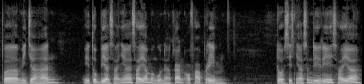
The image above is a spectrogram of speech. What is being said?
pemijahan itu biasanya saya menggunakan Ovaprim. Dosisnya sendiri saya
